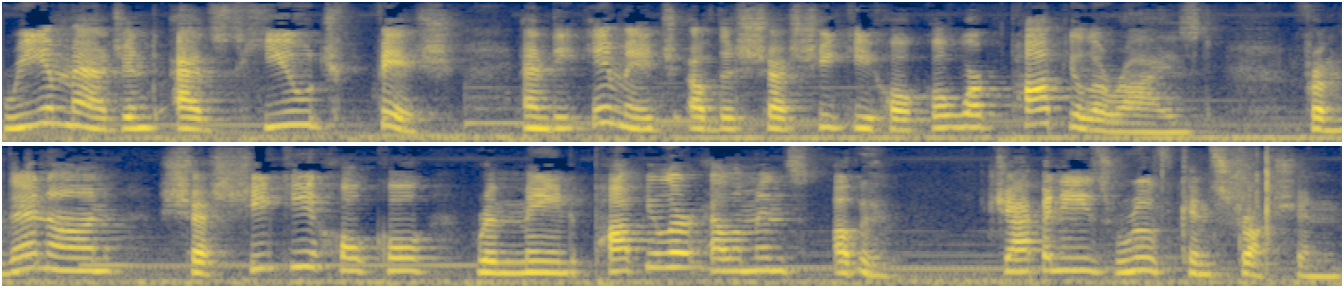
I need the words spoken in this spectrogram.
reimagined as huge fish, and the image of the shashiki hoko were popularized. From then on, shashiki hoko remained popular elements of Japanese roof construction.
